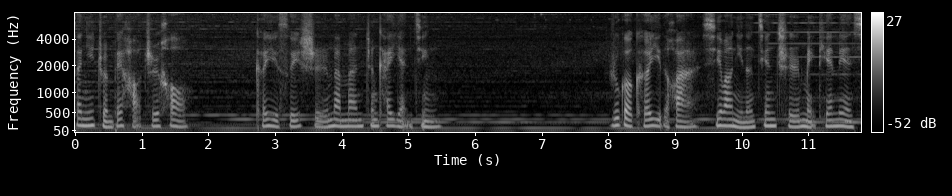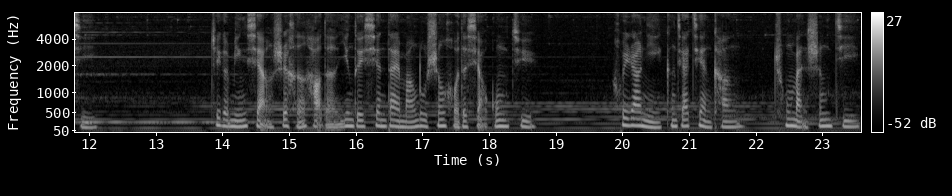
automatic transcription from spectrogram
在你准备好之后，可以随时慢慢睁开眼睛。如果可以的话，希望你能坚持每天练习。这个冥想是很好的应对现代忙碌生活的小工具，会让你更加健康，充满生机，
